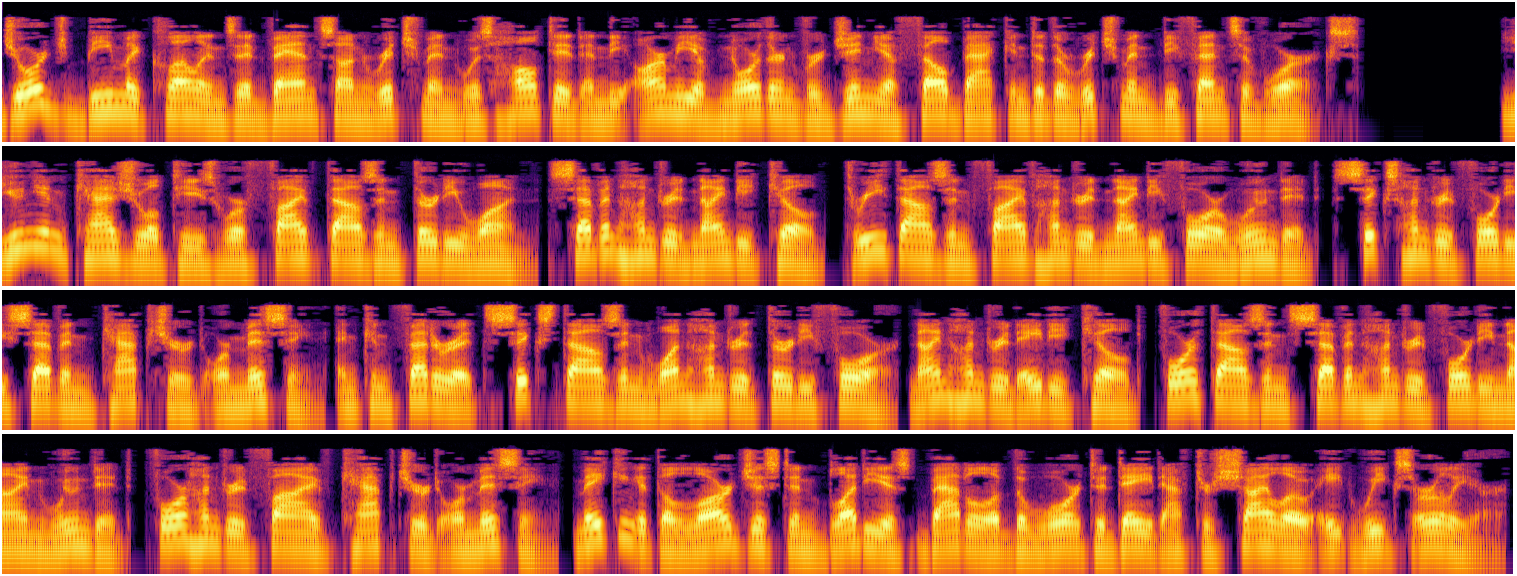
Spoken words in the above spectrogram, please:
George B. McClellan's advance on Richmond was halted and the Army of Northern Virginia fell back into the Richmond defensive works. Union casualties were 5,031 790 killed, 3,594 wounded, 647 captured or missing and Confederate 6,134 980 killed, 4,749 wounded, 405 captured or missing, making it the largest and bloodiest battle of the war to date after Shiloh eight weeks earlier.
